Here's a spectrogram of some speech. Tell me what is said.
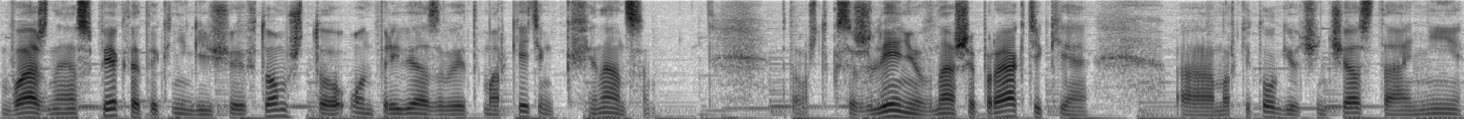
Важный аспект этой книги еще и в том, что он привязывает маркетинг к финансам. Потому что, к сожалению, в нашей практике э, маркетологи очень часто они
